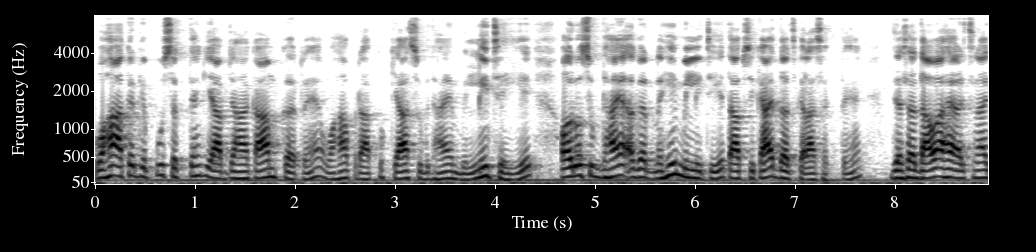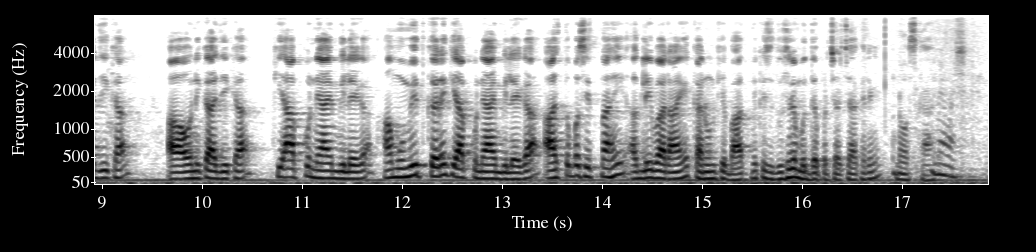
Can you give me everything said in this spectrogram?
वहाँ आकर के पूछ सकते हैं कि आप जहाँ काम कर रहे हैं, वहाँ पर आपको क्या सुविधाएँ मिलनी चाहिए? और वो सुविधाएँ अगर नहीं मिलनी चाहिए तो आप शिकायत दर्ज करा सकते हैं। जैसा दावा है अर्चना जी का ओनिका जी का, कि आपको न्याय मिलेगा। हम उम्मीद करें कि आपको न्याय मिलेगा। आज तो बस इतना ही। अगली बार आएँगे कानून के बाद में, किसी दूसरे मुद्दे पर चर्चा करेंगे। नमस्कार। नमस्कार।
